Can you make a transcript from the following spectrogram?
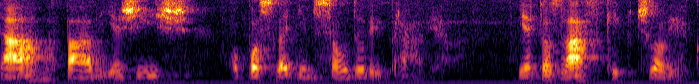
nám pán Ježíš o posledním soudu vyprávěl. Je to z lásky k člověku.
